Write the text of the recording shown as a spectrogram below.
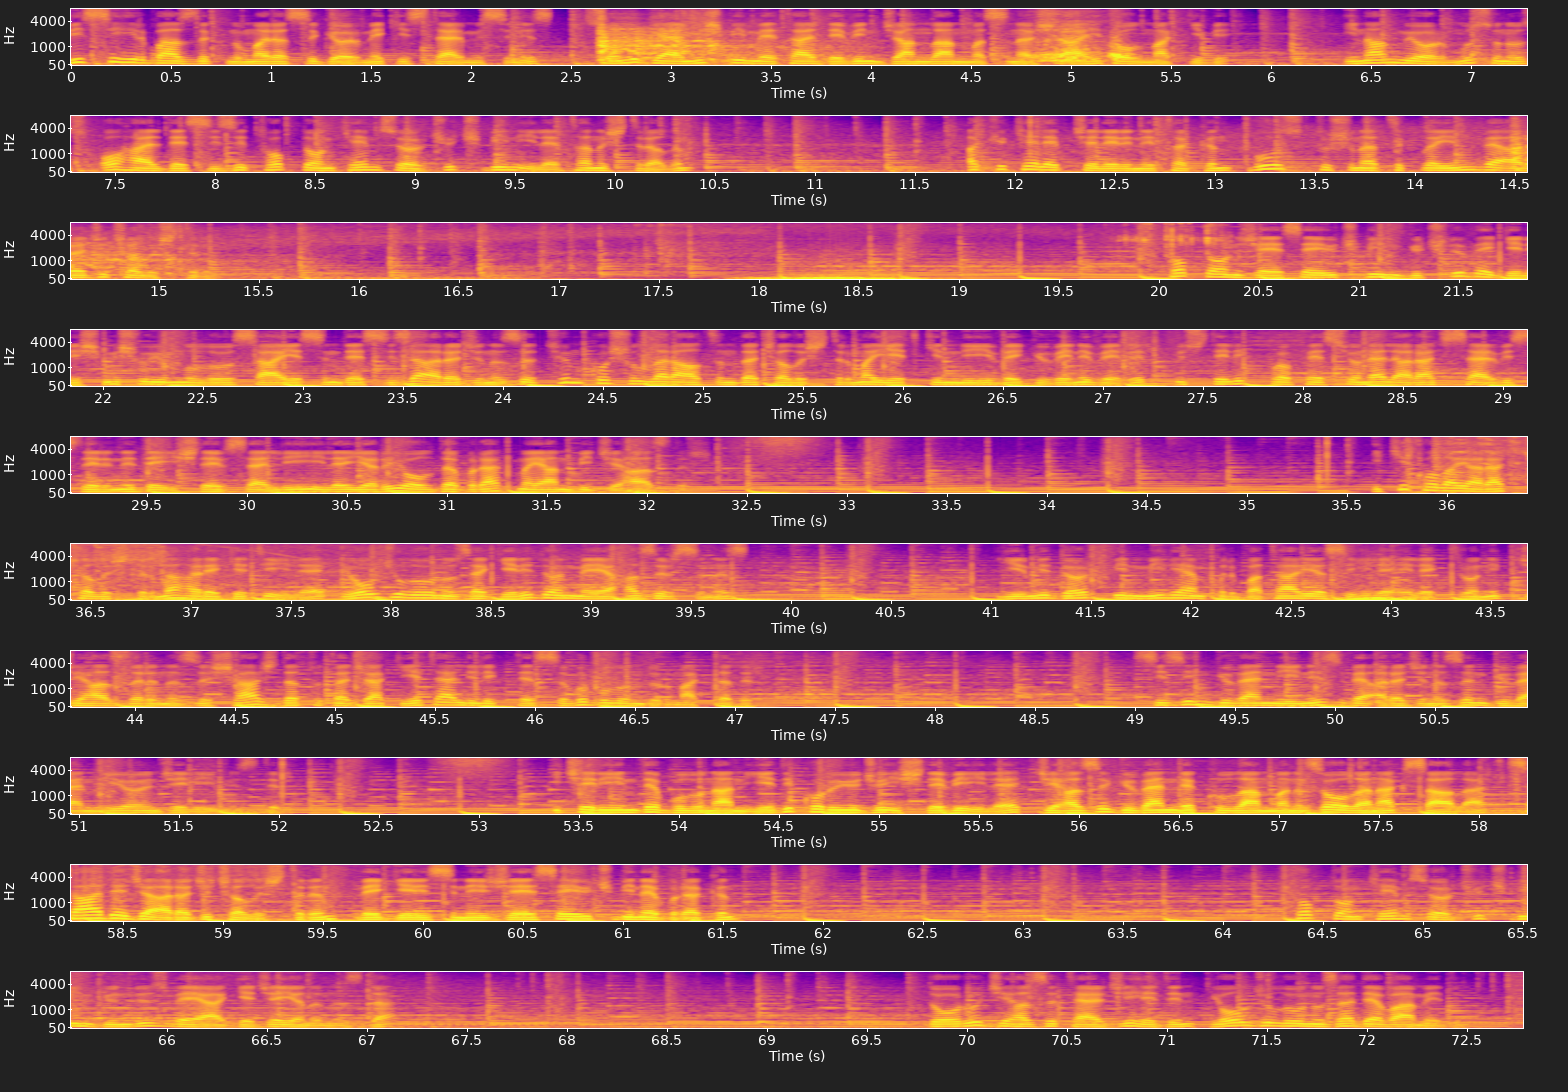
Bir sihirbazlık numarası görmek ister misiniz? Sonu gelmiş bir metal devin canlanmasına şahit olmak gibi. İnanmıyor musunuz? O halde sizi Topdon Chemsearch 3000 ile tanıştıralım. Akü kelepçelerini takın, boost tuşuna tıklayın ve aracı çalıştırın. Topdon JS3000 güçlü ve gelişmiş uyumluluğu sayesinde size aracınızı tüm koşullar altında çalıştırma yetkinliği ve güveni verir, üstelik profesyonel araç servislerini de işlevselliği ile yarı yolda bırakmayan bir cihazdır. İki kolay araç çalıştırma hareketi ile yolculuğunuza geri dönmeye hazırsınız. 24.000 mAh bataryası ile elektronik cihazlarınızı şarjda tutacak yeterlilikte sıvı bulundurmaktadır. Sizin güvenliğiniz ve aracınızın güvenliği önceliğimizdir. İçeriğinde bulunan 7 koruyucu işlevi ile cihazı güvenle kullanmanıza olanak sağlar. Sadece aracı çalıştırın ve gerisini JS3000'e bırakın. Topdon Chemsearch 3000 gündüz veya gece yanınızda. Doğru cihazı tercih edin, yolculuğunuza devam edin.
